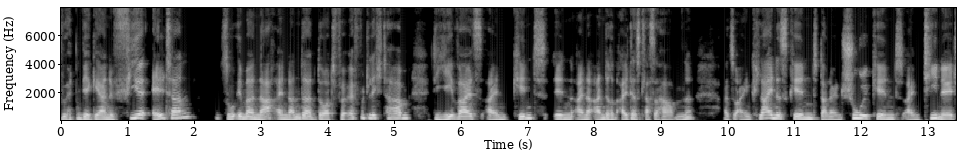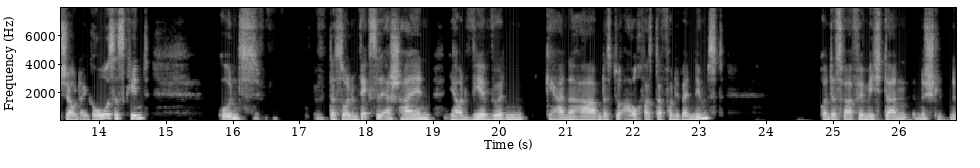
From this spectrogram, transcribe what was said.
hätten wir gerne vier Eltern so immer nacheinander dort veröffentlicht haben, die jeweils ein Kind in einer anderen Altersklasse haben. Ne? Also ein kleines Kind, dann ein Schulkind, ein Teenager und ein großes Kind. Und das soll im Wechsel erscheinen. Ja, und wir würden gerne haben, dass du auch was davon übernimmst. Und das war für mich dann eine, eine,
